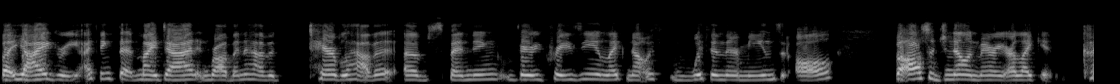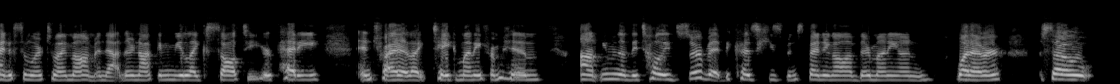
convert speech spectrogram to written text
But yeah, I agree. I think that my dad and Robyn have a terrible habit of spending very crazy and like not with within their means at all. But also Janelle and Meri are like it kind of similar to my mom in that they're not going to be like salty or petty and try to like take money from him um, even though they totally deserve it because he's been spending all of their money on whatever so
